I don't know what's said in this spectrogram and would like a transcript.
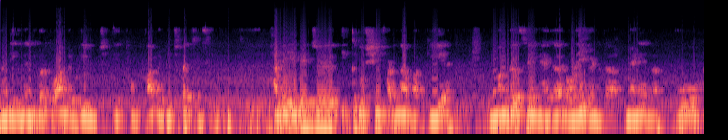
ਮੰਡੀ ਗੋਬਿੰਦਗੜ੍ਹ ਤੋਂ ਆ ਗੱਡੀ ਵਿੱਚ ਇਥੋਂ ਆ ਗੱਡੀ ਚ ਭੱਜੇ ਸੀ। ਹਾਲੇ ਇਹਦੇ ਚ ਇੱਕ ਦੋਸ਼ੀ ਫੜਨਾ ਬਾਕੀ ਹੈ। ਮੰਗਲ ਸਿੰਘ ਹੈਗਾ ਰੋੜੀ ਪਿੰਡ ਦਾ ਮੈਨੇ ਦਾ ਉਹ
